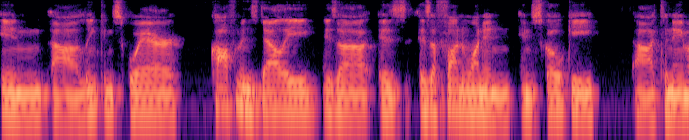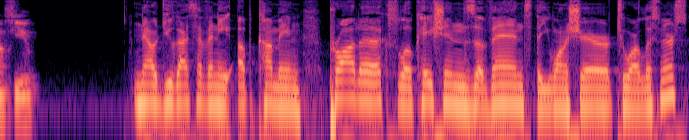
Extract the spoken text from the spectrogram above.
in uh, Lincoln Square, Kaufman's Deli is a is is a fun one in in Skokie, uh, to name a few. Now, do you guys have any upcoming products, locations, events that you want to share to our listeners?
